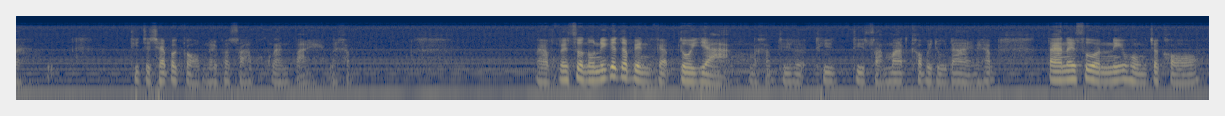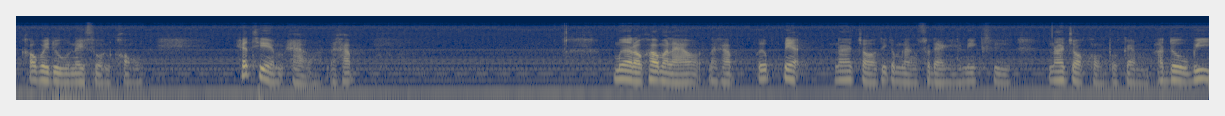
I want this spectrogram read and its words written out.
นะที่จะใช้ประกอบในภาษาพวกนั้นไปนะครับนะครับ ในส่วนตรงนี้ก็จะเป็นกับตัวอย่างนะครับที่ที่ที่สามารถเข้าไปดูได้นะครับ แต่ในส่วนนี้ผมจะขอเข้าไปดูในส่วนของ HTML นะครับ เมื่อเราเข้ามาแล้วนะครับปุ๊บเนี่ยหน้าจอที่กำลังแสดงอยู่นี่คือหน้าจอของโปรแกรม Adobe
